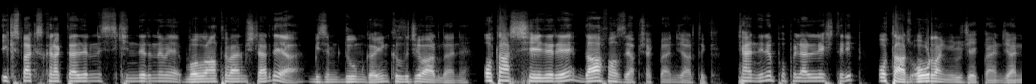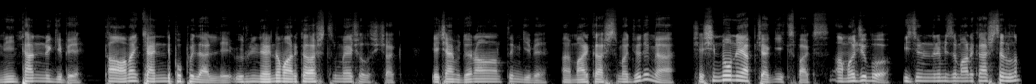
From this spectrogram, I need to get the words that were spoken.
Xbox karakterlerinin skinlerini ve Valorant'a vermişlerdi ya. Bizim Doomguy'ın kılıcı vardı hani. O tarz şeyleri daha fazla yapacak bence artık. kendini popülerleştirip o tarz oradan yürüyecek bence. Yani Nintendo gibi tamamen kendi popülerliği, ürünlerini markalaştırmaya çalışacak. Geçen videoda anlattığım gibi. Hani markalaştırma diyordum ya. İşte şimdi onu yapacak Xbox. Amacı bu. Biz ürünlerimizi markalaştıralım.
